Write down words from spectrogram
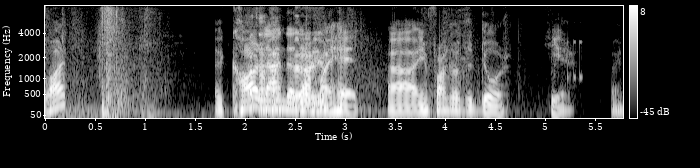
what? A car landed on my head. Uh, in front of the door. Here. Fine.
